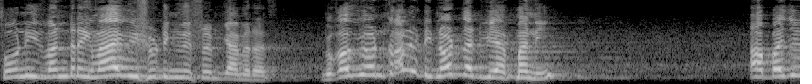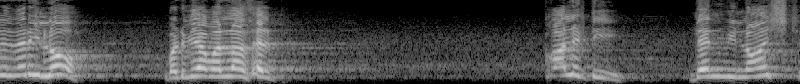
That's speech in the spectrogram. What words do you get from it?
Sony is wondering why are we shooting these film cameras? Because we want quality, not that we have money. Our budget is very low, but we have Allah's help. Quality. Then we launched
